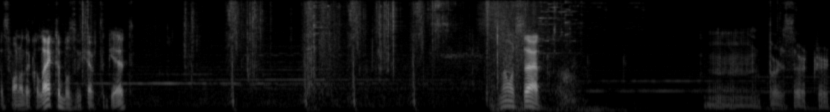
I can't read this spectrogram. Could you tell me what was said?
That's one of the collectibles we have to get. Now what's that? Hmm, berserker.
